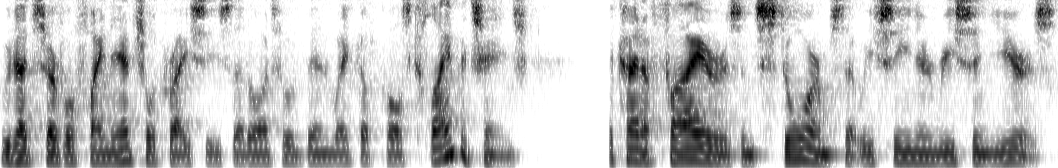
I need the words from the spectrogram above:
We've had several financial crises that ought to have been wake up calls. Climate change, the kind of fires and storms that we've seen in recent years,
